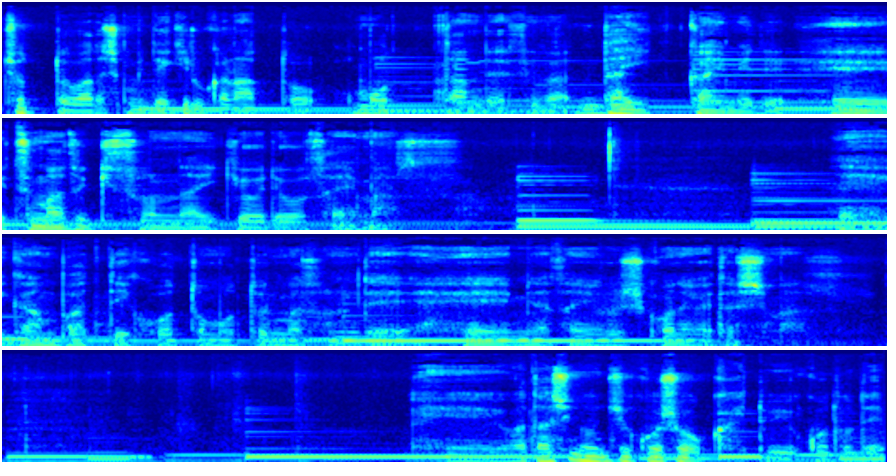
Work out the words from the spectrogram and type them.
ちょっと私もできるかなと思ったんですが第1回目で、えー、つまずきそうな勢いでございます、えー、頑張っていこうと思っておりますので、えー、皆さんよろしくお願いいたします。え私の自己紹介ということで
